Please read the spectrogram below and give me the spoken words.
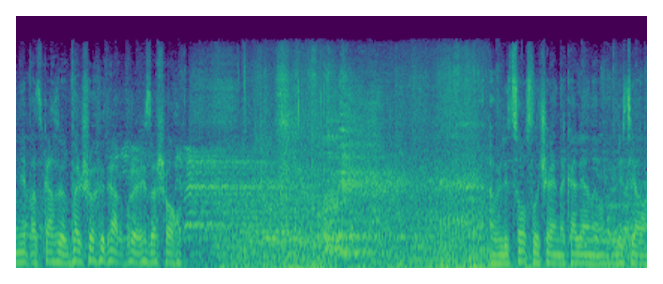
мне подсказывают, большой удар произошел. В лицо случайно коленом влетело.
